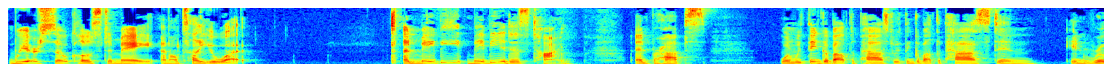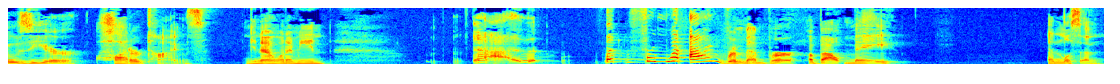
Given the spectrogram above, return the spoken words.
We are so close to May, and I'll tell you what. And maybe maybe it is time and perhaps when we think about the past, we think about the past in in rosier, hotter times. You know what I mean? Uh, but from what I remember about May, and listen,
